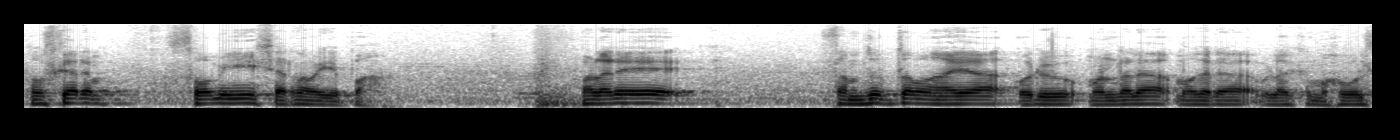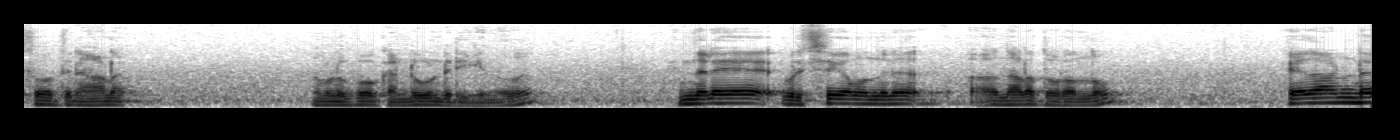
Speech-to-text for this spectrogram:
നമസ്കാരം. സ്വാമി ശരണമയ്യപ്പ. വളരെ സംതൃപ്തമായ ഒരു മണ്ഡല മകര വിളക്ക് മഹോത്സവത്തിനാണ് നമ്മളിപ്പോൾ കണ്ടുകൊണ്ടിരിക്കുന്നത്. ഇന്നലെ വൃശ്ചികം ഒന്നിന് നട തുറന്നു. ഏതാണ്ട്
